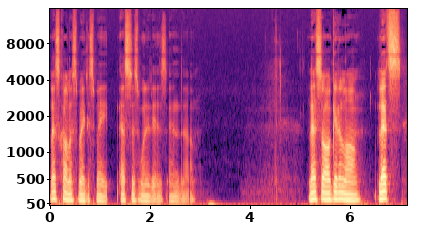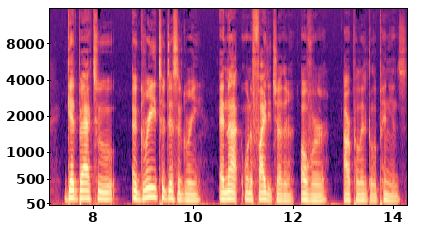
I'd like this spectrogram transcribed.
let's call a spade a spade. That's just what it is. And uh, let's all get along. Let's get back to agree to disagree and not want to fight each other over our political opinions.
